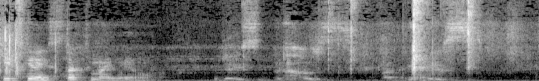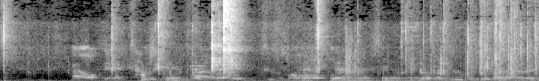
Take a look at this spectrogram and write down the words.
keeps getting stuck to my nail. Jason House. Marcus. Al Nick. Top tip. Brown. Jamal. Yeah, I'm missing it. So we're moving to the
